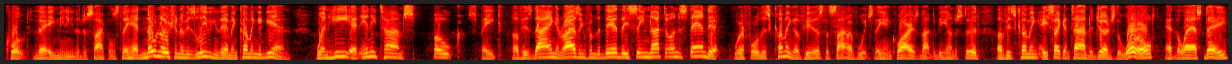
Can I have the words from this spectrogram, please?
quote, they, meaning the disciples, they had no notion of his leaving them and coming again. When he at any time spoke, spake of his dying and rising from the dead, they seemed not to understand it. Wherefore this coming of his, the sign of which they inquire is not to be understood, of his coming a second time to judge the world at the last day,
